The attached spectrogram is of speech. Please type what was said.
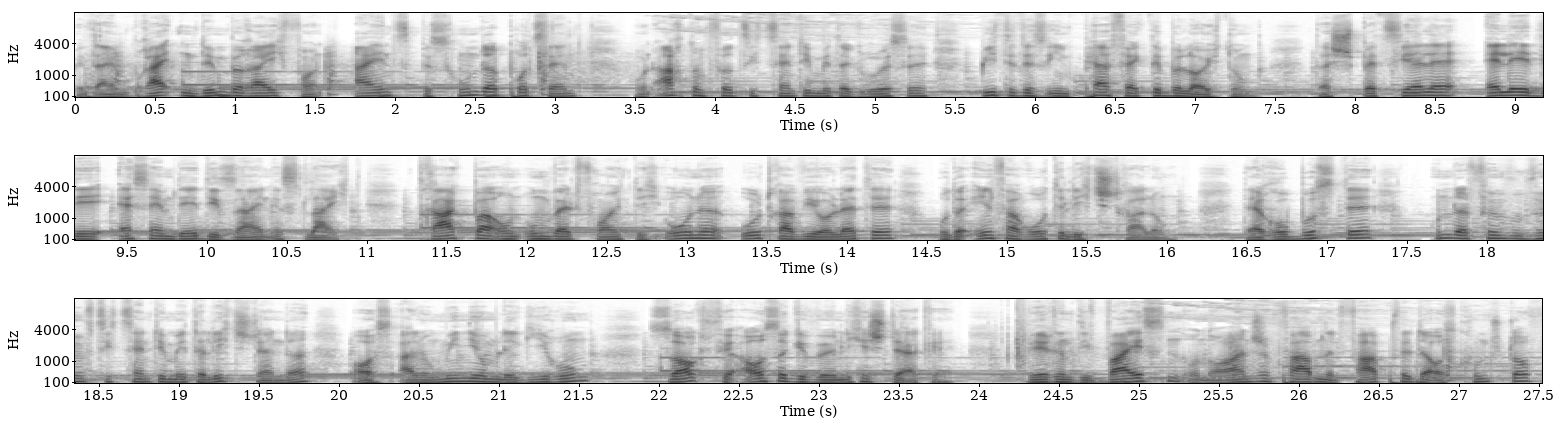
Mit einem breiten Dimmbereich von 1 bis 100% und 48 cm Größe bietet es Ihnen perfekte Beleuchtung. Das spezielle LED SMD Design ist leicht, tragbar und umweltfreundlich ohne ultraviolette oder infrarote Lichtstrahlung. Der robuste 155 cm Lichtständer aus Aluminiumlegierung sorgt für außergewöhnliche Stärke, während die weißen und orangenfarbenen Farbfilter aus Kunststoff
